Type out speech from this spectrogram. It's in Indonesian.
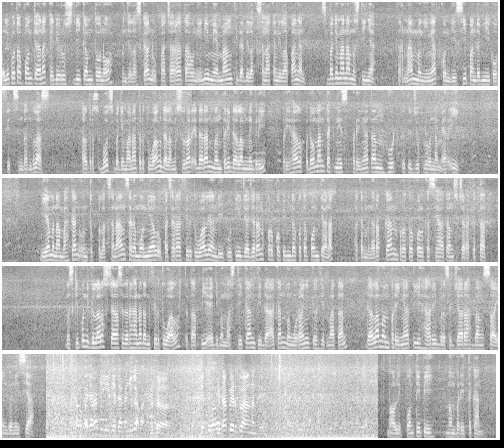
Wali Kota Pontianak Edi Rusdi Kamtono menjelaskan upacara tahun ini memang tidak dilaksanakan di lapangan sebagaimana mestinya karena mengingat kondisi pandemi COVID-19. Hal tersebut sebagaimana tertuang dalam surat edaran Menteri Dalam Negeri perihal pedoman teknis peringatan HUT ke-76 RI. Dia menambahkan untuk pelaksanaan seremonial upacara virtual yang diikuti jajaran Forkopimda Kota Pontianak akan menerapkan protokol kesehatan secara ketat. Meskipun digelar secara sederhana dan virtual, tetapi Edi memastikan tidak akan mengurangi kehidmatan dalam memperingati Hari Bersejarah Bangsa Indonesia. Pak upacara ditiadakan juga Pak? Betul. Virtual? Kita virtual nanti. Maulid Pontipi memberitakan.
